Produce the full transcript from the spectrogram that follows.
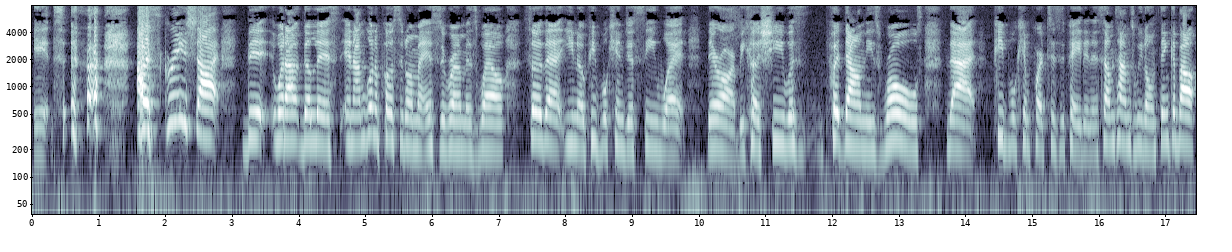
it. I screenshot the what I, the list and I'm going to post it on my Instagram as well so that you know people can just see what there are because she was put down these roles that people can participate in. And sometimes we don't think about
